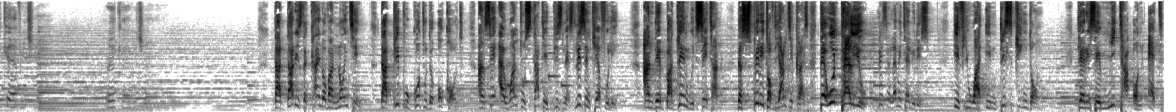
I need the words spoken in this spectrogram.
break every chain. Break every chain. That that is the kind of anointing that people go to the occult and say i want to start a business. Listen carefully. And they bargain with satan the spirit of the antichrist. They won't tell you. Listen let me tell you this. If you are in this kingdom there is a meter on earth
